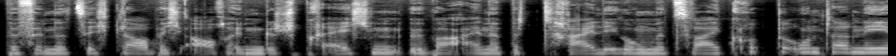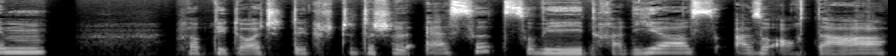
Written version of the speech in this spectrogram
befindet sich, glaube ich, auch in Gesprächen über eine Beteiligung mit zwei Kryptounternehmen. Ich glaube, die Deutsche Digital Assets sowie Tradias. Also auch da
